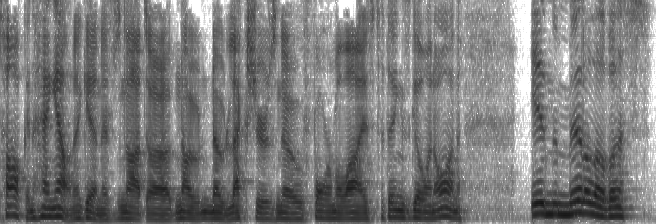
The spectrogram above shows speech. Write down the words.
talk and hang out. And again, there's not uh, no no lectures, no formalized things going on. In the middle of us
